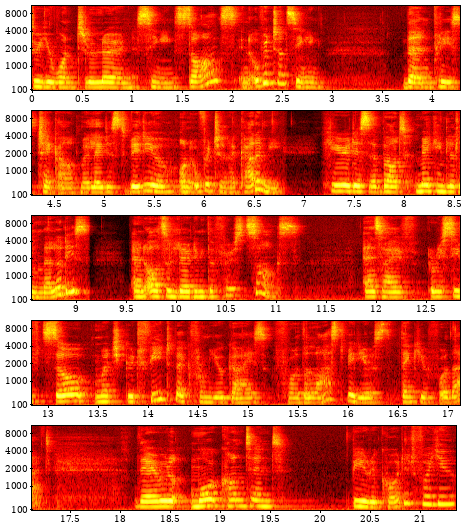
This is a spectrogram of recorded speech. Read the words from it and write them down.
you want to learn singing songs in overtone singing? Then please check out my latest video on Overtone Academy. Here it is about making little melodies and also learning the first songs. As I've received so much good feedback from you guys for the last videos, thank you for that. There will more content be recorded for you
